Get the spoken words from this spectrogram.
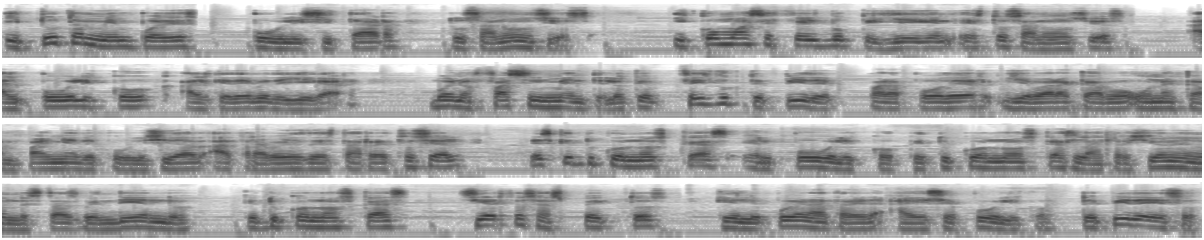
Y tú también puedes publicitar tus anuncios. ¿Y cómo hace Facebook que lleguen estos anuncios al público al que debe de llegar? Bueno, fácilmente. Lo que Facebook te pide para poder llevar a cabo una campaña de publicidad a través de esta red social es que tú conozcas el público, que tú conozcas la región en donde estás vendiendo, que tú conozcas ciertos aspectos que le pueden atraer a ese público. Te pide eso.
